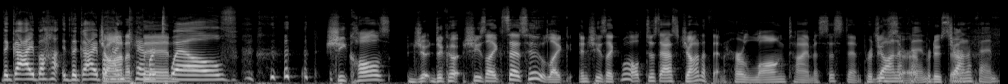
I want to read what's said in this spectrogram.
the guy behind the guy behind camera Jonathan. twelve. She calls J-. She's like, "Says who?" Like, and she's like, "Well, just ask Jonathan, her longtime assistant, producer, Jonathan, producer, Jonathan.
